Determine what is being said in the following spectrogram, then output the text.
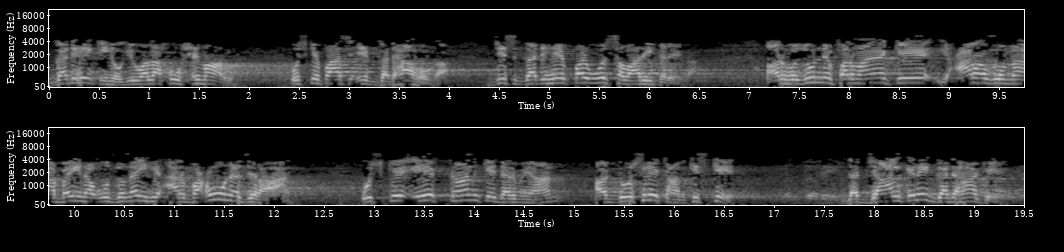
गधे की होगी। वलाहू हिमारू उसके पास एक गधा होगा। जिस गधे पर वो सवारी करेगा। और हुजूर ने फरमाया कि अरबीन उदन ही अरबाऊन जरान उसके एक कान के दरमियान और दूसरे कान किसके? दज्जाल के नहीं गधा के।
